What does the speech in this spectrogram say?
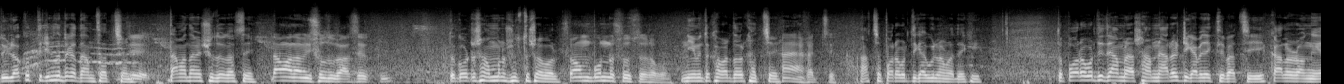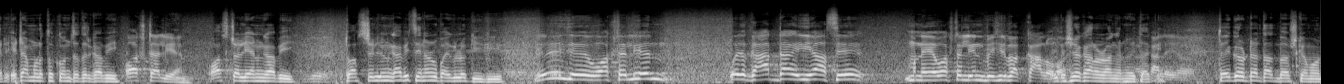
দুই লক্ষ তিরিশ হাজার টাকা দাম চাচ্ছেন। জি। দামাদামি সুযোগ আছে? দামাদামি সুযোগ আছে একটু। তো গরুটা সম্পূর্ণ সুস্থ সবল? সম্পূর্ণ সুস্থ সবল। নিয়মিত খাবার দাবার খাচ্ছে? হ্যাঁ খাচ্ছে। আচ্ছা পরবর্তী গাবিগুলো আমরা দেখি। তো পরবর্তীতে আমরা সামনে আরও একটি গাবি দেখতে পাচ্ছি কালো রঙের। এটা মূলত কোন জাতের গাবি? অস্ট্রেলিয়ান। অস্ট্রেলিয়ান গাবি। তো অস্ট্রেলিয়ান গাবি চেনার উপায়গুলো কি কি? এই যে অস্ট্রেলিয়ান ওই যে গাঢ়টা ইয়ে আছে মানে অস্ট্রেলিয়ান বেশিরভাগ কালো হয়। বেশি কালো রঙের হয়ে থাকে। তো এই গরুটার দাঁত বয়স কেমন?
